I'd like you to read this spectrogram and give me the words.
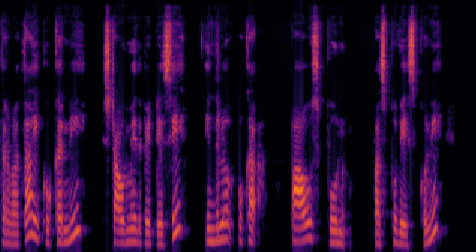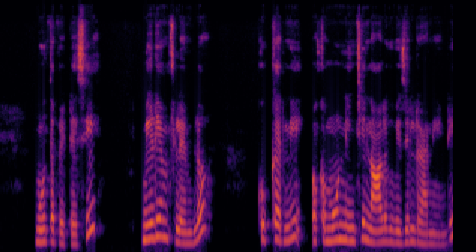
తర్వాత ఈ కుక్కర్ని స్టవ్ మీద పెట్టేసి ఇందులో ఒక పావు స్పూను పసుపు వేసుకొని మూత పెట్టేసి మీడియం ఫ్లేమ్లో కుక్కర్ని ఒక మూడు నుంచి నాలుగు విజిల్ రానియండి.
